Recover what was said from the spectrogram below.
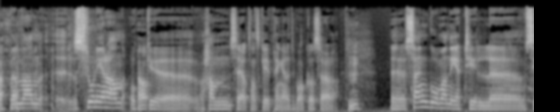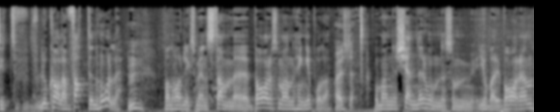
Men man eh, slår ner han och Ja. eh, han säger att han ska ge pengarna tillbaka och sådär. Mm. Eh, sen går man ner till eh, sitt lokala vattenhål. Mm. Man har liksom en stambar som man hänger på då. Ja, just det. Och man känner hon som jobbar i baren.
